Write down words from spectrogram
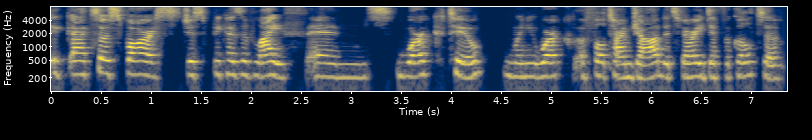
it got so sparse just because of life and work too. When you work a full time job, it's very difficult to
